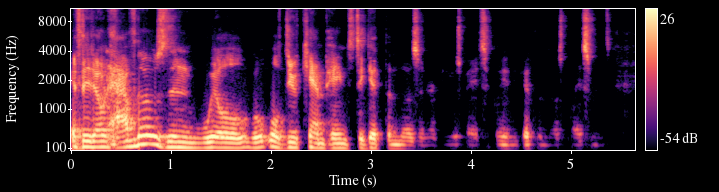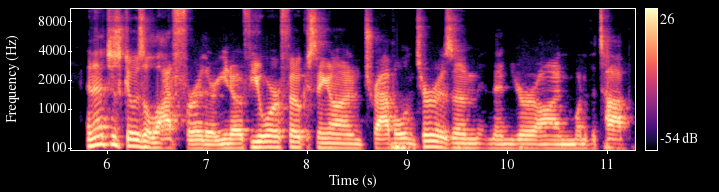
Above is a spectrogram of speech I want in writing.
If they don't have those, then we'll we'll do campaigns to get them those interviews, basically, and get them those placements. And that just goes a lot further. You know, if you're focusing on travel and tourism, and then you're on one of the top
